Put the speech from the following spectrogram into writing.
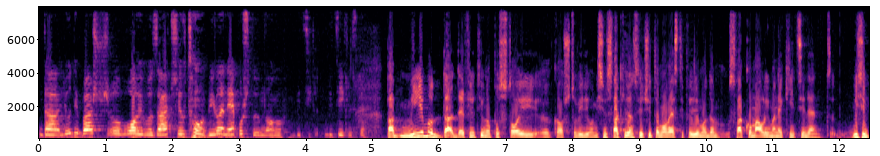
da ljudi baš, ovi vozači automobile, ne poštuju mnogo bicikliste? Pa mi imamo, da, definitivno postoji, e, kao što vidimo, mislim svaki dan svi čitamo vesti pa vidimo da svako malo ima neki incident. Mislim,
